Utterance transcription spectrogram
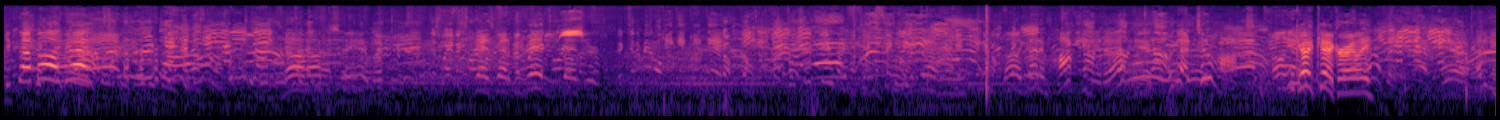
Kick that ball, Gray. No, no, just stay here, bud. You guys got to be ready. You guys are. Oh, you got him hawking it, huh? We got two hawks. Oh, Good kick, Riley. Yeah,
